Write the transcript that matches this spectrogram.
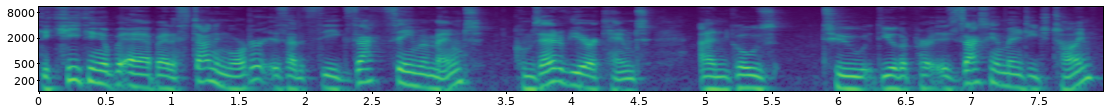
The key thing about a standing order is that it's the exact same amount comes out of your account and goes to the other per exact same amount each time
